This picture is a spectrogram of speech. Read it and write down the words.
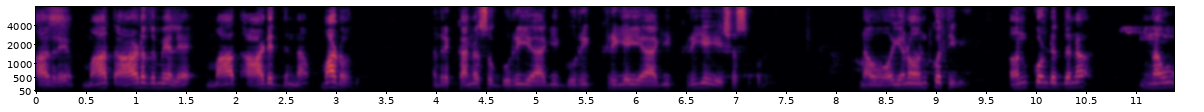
ಆದ್ರೆ ಮಾತು ಆಡದ ಮೇಲೆ ಮಾತು ಆಡಿದ್ದನ್ನ ಮಾಡೋದು. ಅಂದರೆ ಕನಸು ಗುರಿಯಾಗಿ, ಗುರಿ ಕ್ರಿಯೆಯಾಗಿ, ಕ್ರಿಯೆ ಯಶಸ್ಸು ಕೊಡೋದು ನಾವು ಏನೋ ಅನ್ಕೋತೀವಿ. ಅನ್ಕೊಂಡಿದ್ದನ್ನ ನಾವು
